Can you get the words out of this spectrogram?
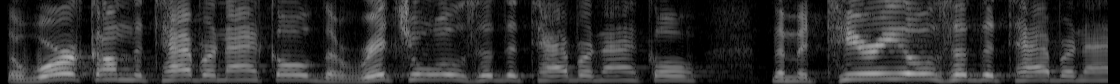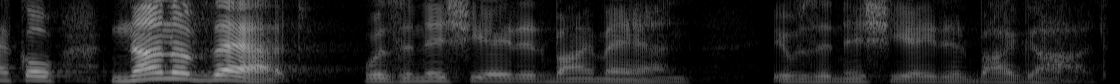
The work on the tabernacle, the rituals of the tabernacle, the materials of the tabernacle, none of that was initiated by man. It was initiated by God.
